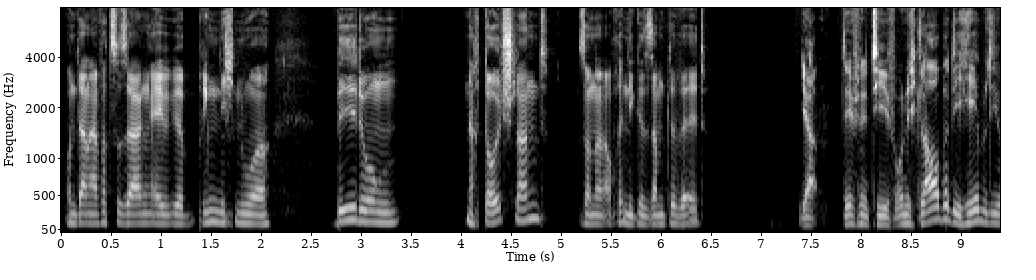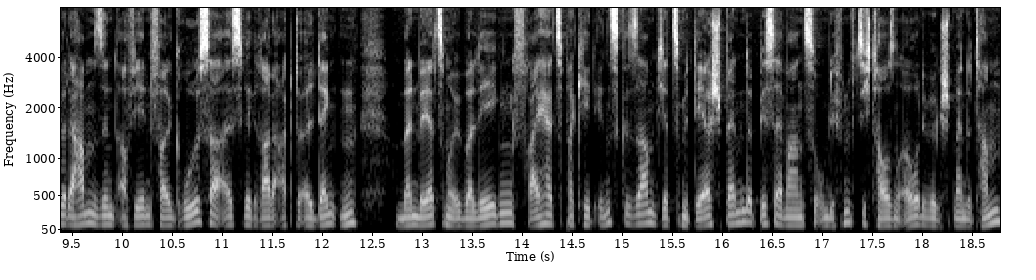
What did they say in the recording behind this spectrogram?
Und dann einfach zu sagen, ey, wir bringen nicht nur Bildung nach Deutschland, sondern auch in die gesamte Welt. Ja, definitiv. Und ich glaube, die Hebel, die wir da haben, sind auf jeden Fall größer, als wir gerade aktuell denken. Und wenn wir jetzt mal überlegen, Freiheitspaket insgesamt, jetzt mit der Spende, bisher waren es so um die 50.000 Euro, die wir gespendet haben.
